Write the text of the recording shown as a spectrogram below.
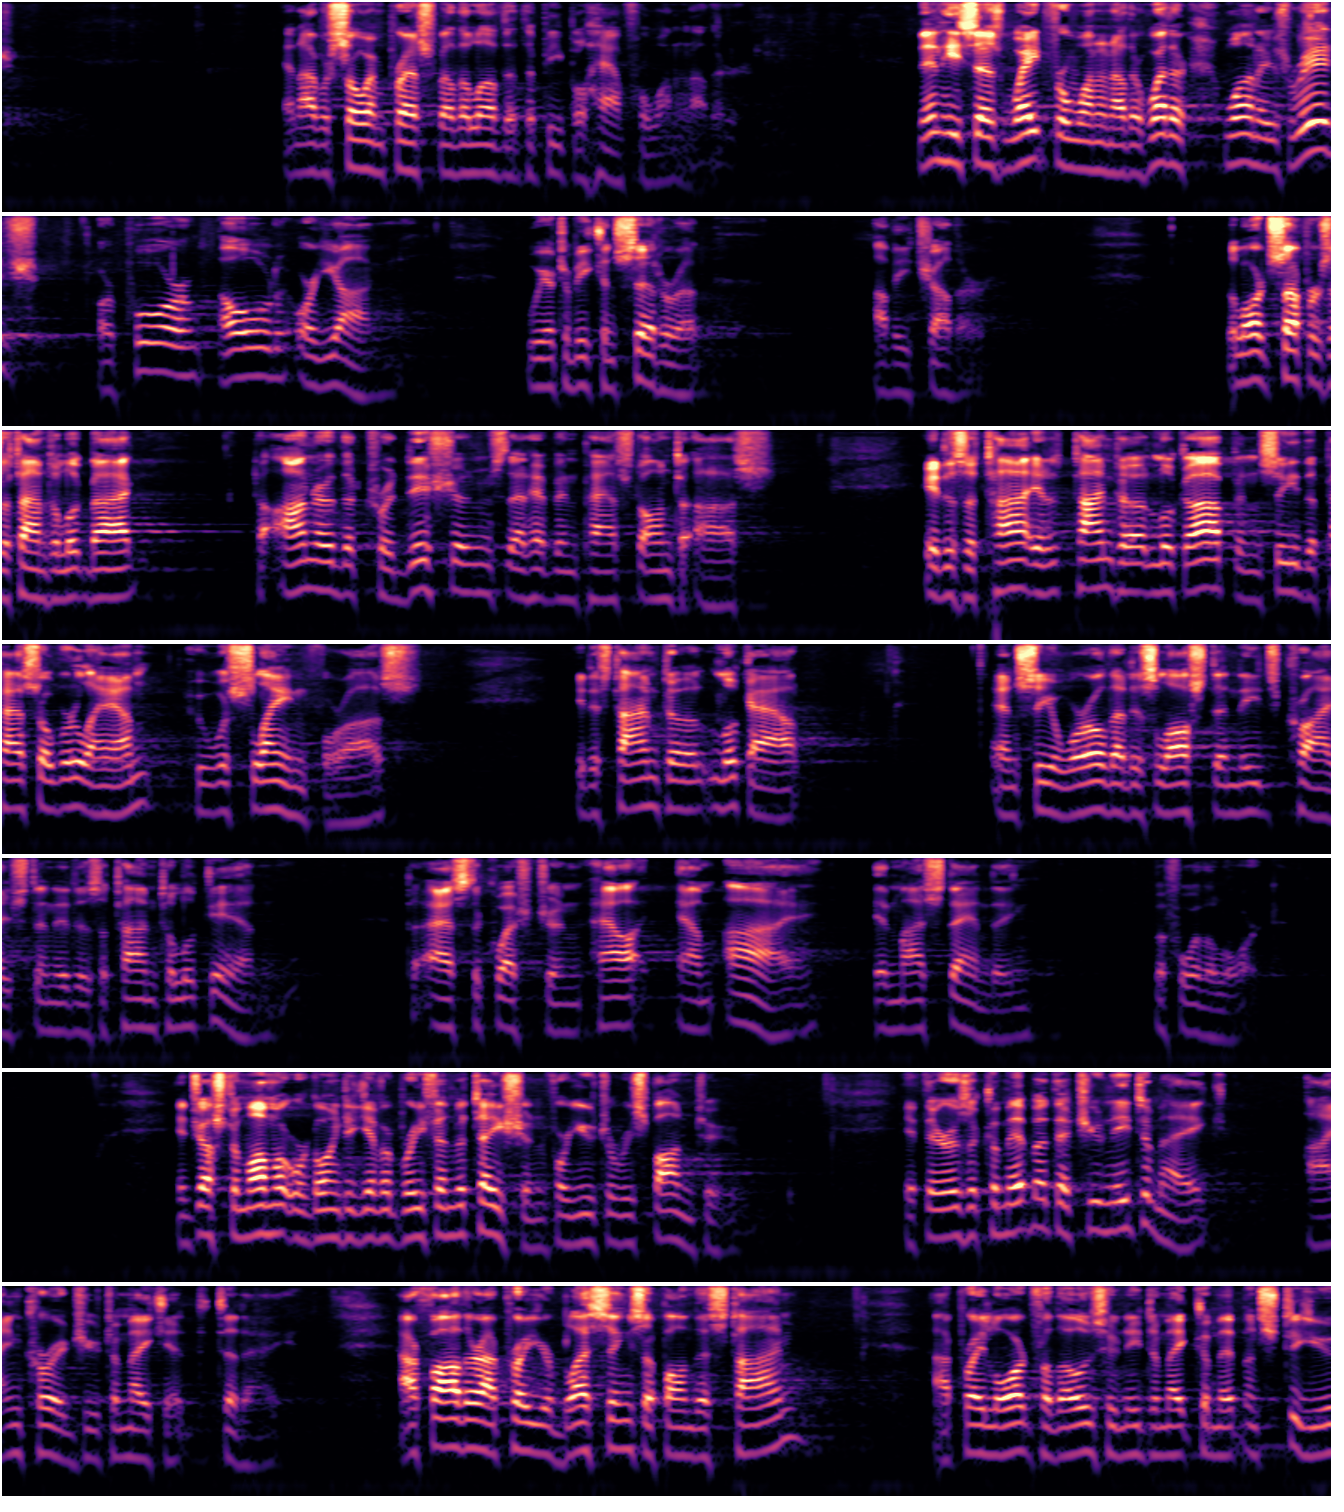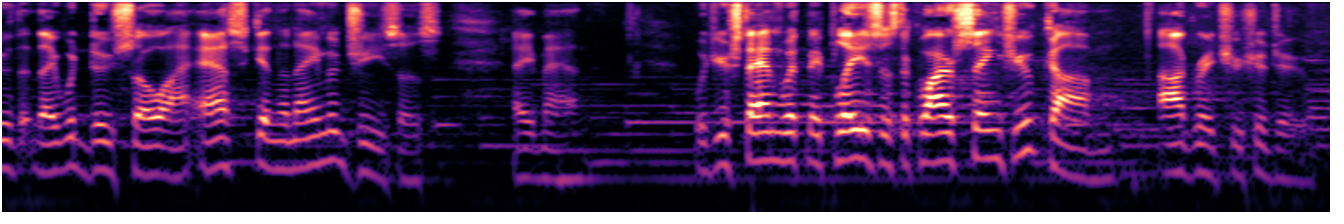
and I was so impressed by the love that the people have for one another. Then he says, Wait for one another, whether one is rich or poor, old or young. We are to be considerate of each other. The Lord's Supper is a time to look back, to honor the traditions that have been passed on to us. It is a time, it is time to look up and see the Passover lamb who was slain for us. It is time to look out and see a world that is lost and needs Christ, and it is a time to look in to ask the question how am I in my standing before the Lord? In just a moment, we're going to give a brief invitation for you to respond to. If there is a commitment that you need to make, I encourage you to make it today. Our Father, I pray your blessings upon this time. I pray, Lord, for those who need to make commitments to you that they would do so. I ask in the name of Jesus. Amen. Would you stand with me, please, as the choir sings, You Come, I'll greet you you do.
